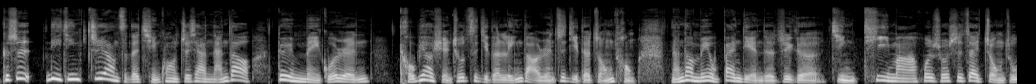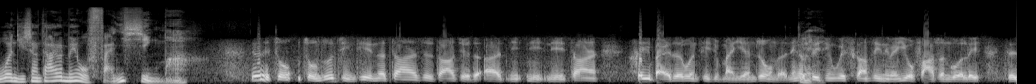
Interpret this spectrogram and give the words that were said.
可是历经这样子的情况之下，难道对美国人投票选出自己的领导人、自己的总统，难道没有半点的这个警惕吗？或者说是在种族问题上，大家没有反省吗？因为种种族警惕，那当然是大家觉得啊，你你你，当然黑白的问题就蛮严重的。你看最近威斯康星那边又发生过类，这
